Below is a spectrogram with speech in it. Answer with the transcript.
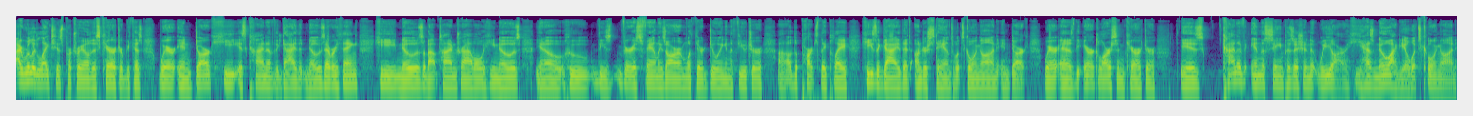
I really liked his portrayal of this character because where in Dark he is kind of the guy that knows everything. He knows about time travel. He knows, you know, who these various families are and what they're doing in the future, uh, the parts they play. He's the guy that understands what's going on in Dark. Whereas the Eric Larsen character is kind of in the same position that we are. He has no idea what's going on.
